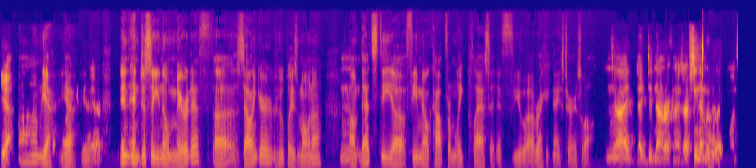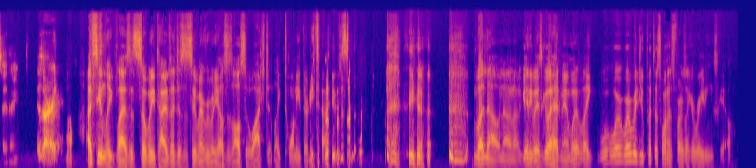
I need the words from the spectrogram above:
Yeah. Um, yeah, yeah, yeah, Yeah. And and just so you know, Meredith uh, Salinger, who plays Mona, Mhm. um, that's the uh, female cop from Lake Placid. If you uh, recognized her as well, No, I, I did not recognize her. I've seen that movie like once, I think. It was all right. I've seen Lake Placid so many times. I just assume everybody else has also watched it like 20, 30 times. yeah. But no, no, no. Anyways, go ahead, man. What, like, wh- where, where would you put this one as far as like a rating scale?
